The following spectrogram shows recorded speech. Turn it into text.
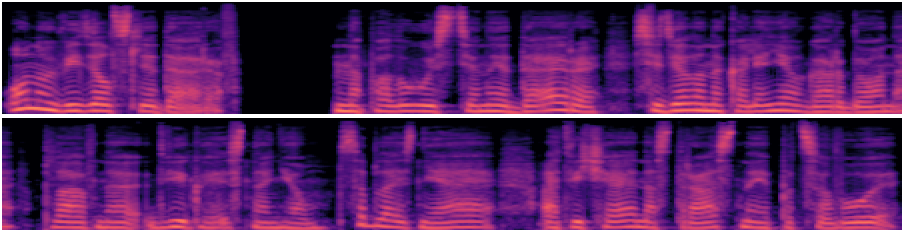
он увидел следаров. На полу у стены Дайры сидела на коленях Гордона, плавно двигаясь на нем, соблазняя, отвечая на страстные поцелуи.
